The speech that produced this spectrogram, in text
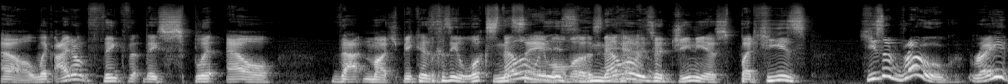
L. Like I don't think that they split L that much because Because he looks the Mello same is almost. Mello yeah. is a genius, but he's he's a rogue, right?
